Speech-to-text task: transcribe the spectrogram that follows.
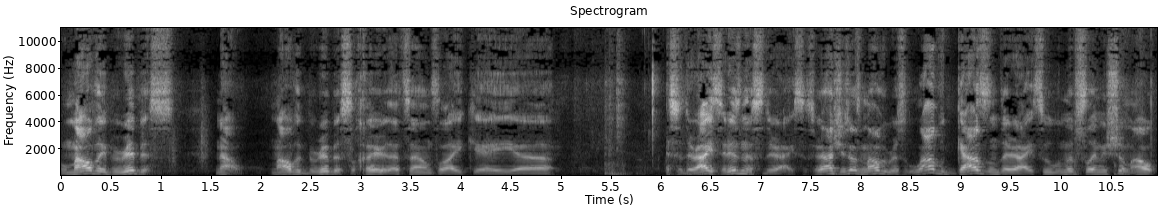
umalve beribis. Now, malve beribis, that sounds like a, uh, it's a deraisa, it isn't a deraisa. So Rashi says, malve beribis, lav gazan deraisa, u'mifslei mishum al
